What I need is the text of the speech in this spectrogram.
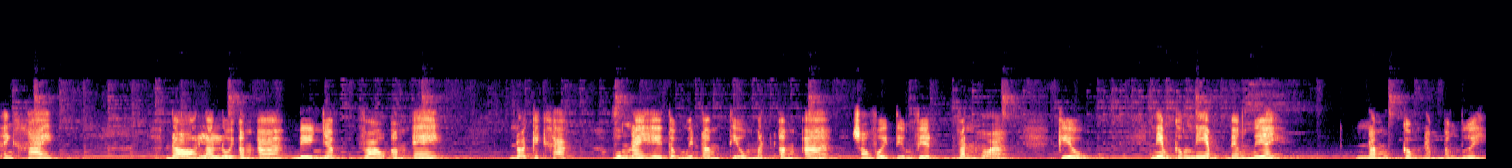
thanh khai. Đó là lỗi âm a bị nhập vào âm e. Nói cách khác, vùng này hệ thống nguyên âm thiếu mất âm a so với tiếng việt văn hóa, kiểu ném cộng ném bằng 10 5 cộng 5 bằng 10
